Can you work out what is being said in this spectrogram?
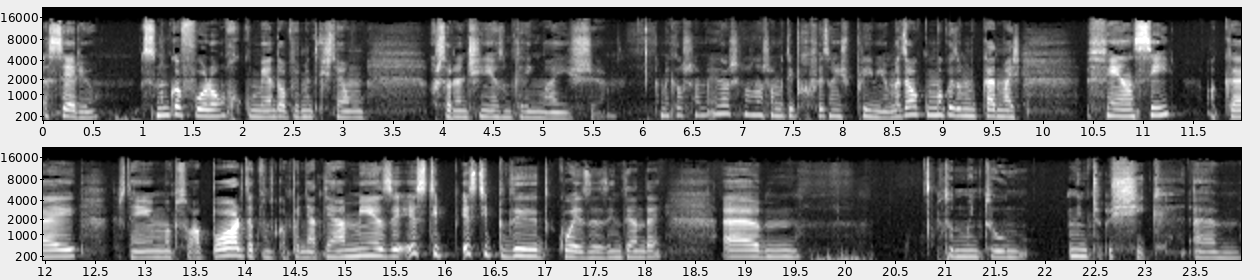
A sério. Se nunca foram, recomendo. Obviamente que isto é um restaurante chinês um bocadinho mais. Como é que eles chamam? Eu acho que eles não chamam tipo refeições premium, mas é alguma coisa um bocado mais fancy, ok? Vocês têm uma pessoa à porta que vão acompanhar até à mesa, esse tipo, esse tipo de, de coisas, entendem? Um, tudo muito, muito chique. Um,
